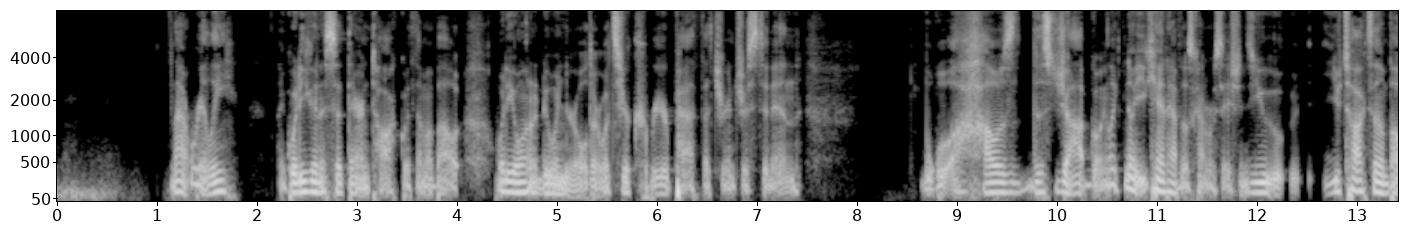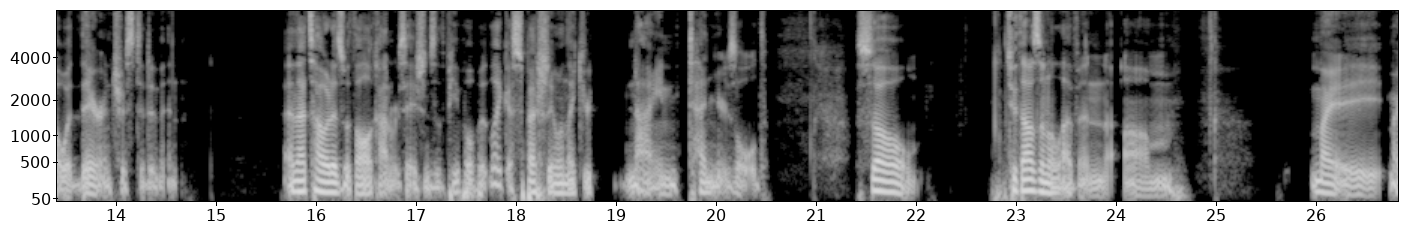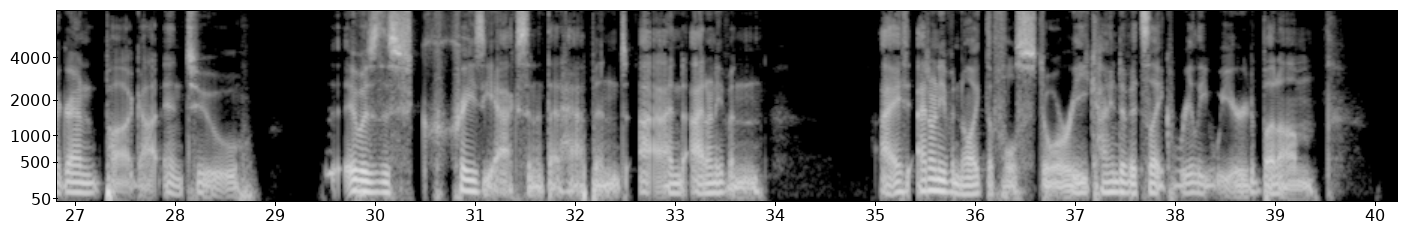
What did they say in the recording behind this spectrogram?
not really like what are you going to sit there and talk with them about? What do you want to do when you're older? What's your career path that you're interested in? How's this job going? Like no you can't have those conversations. You you talk to them about what they're interested in and that's how it is with all conversations with people but like especially when like you're nine ten years old. So 2011 um my my grandpa got into it was this crazy accident that happened and I don't even I I don't even know like the full story kind of. It's like really weird but um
